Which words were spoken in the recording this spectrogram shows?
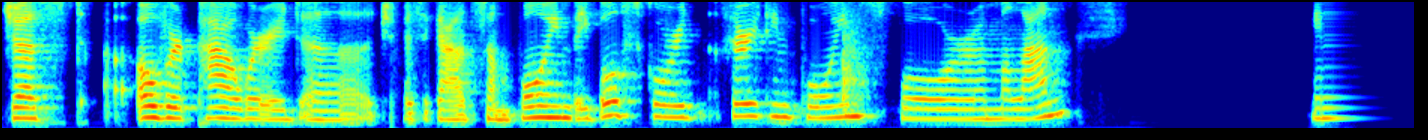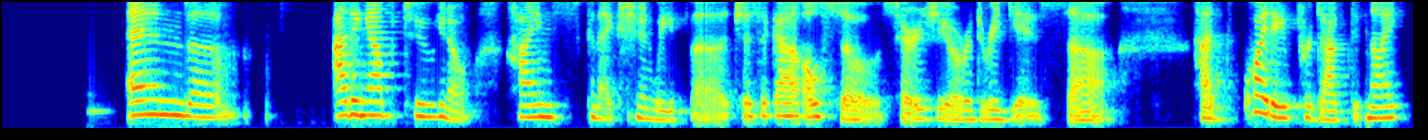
just overpowered uh, CSKA at some point. They both scored 13 points for Milan. In, and um, adding up to, you know, Hines' connection with uh, CSKA, also Sergio Rodriguez uh, had quite a productive night.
